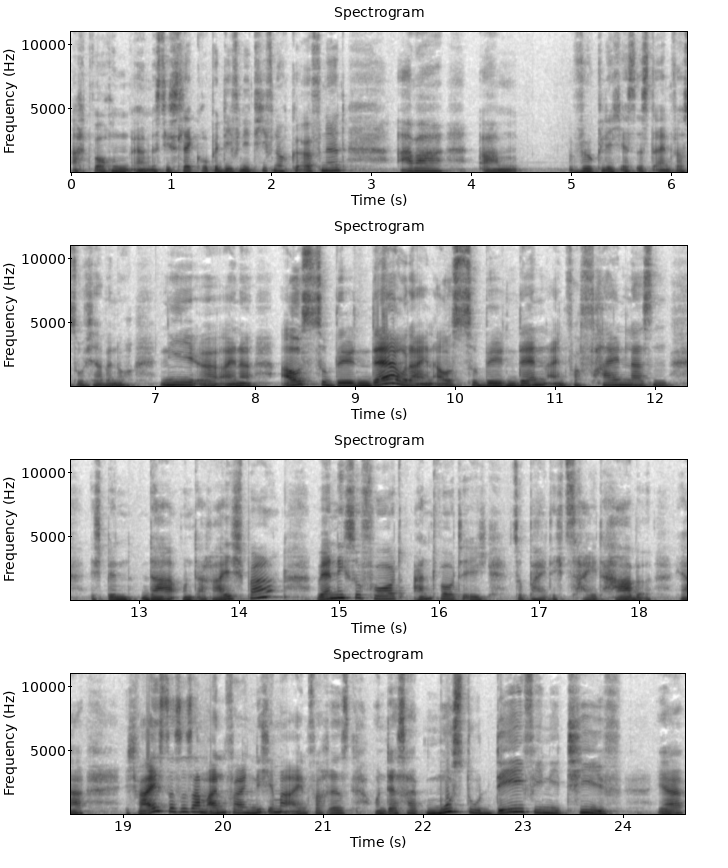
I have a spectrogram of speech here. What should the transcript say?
acht Wochen ähm, ist die Slack-Gruppe definitiv noch geöffnet. Aber ähm, wirklich, es ist einfach so, ich habe noch nie äh, eine Auszubildende oder einen Auszubildenden einfach fallen lassen. Ich bin da und erreichbar. Wenn nicht sofort, antworte ich, sobald ich Zeit habe. Ja, ich weiß, dass es am Anfang nicht immer einfach ist und deshalb musst du definitiv, ja,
